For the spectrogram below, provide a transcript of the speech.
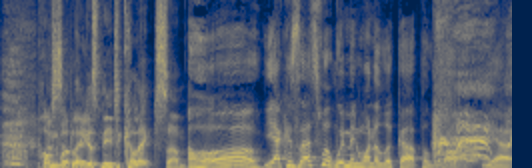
And what, Possibly. they just need to collect some. Oh, yeah, because that's what women want to look up a lot. Yeah.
